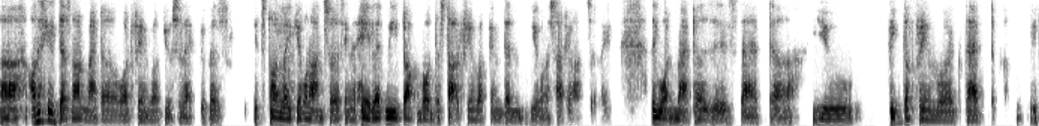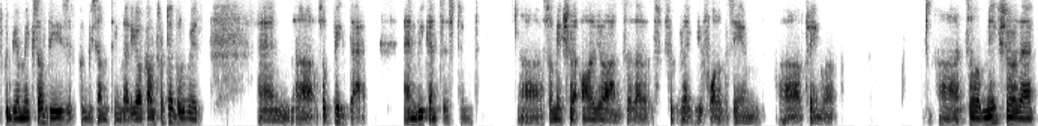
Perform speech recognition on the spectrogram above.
Uh, honestly, it does not matter what framework you select because it's not like you're going to answer saying that, hey, let me talk about the star framework and then you're going to start your answer, right? I think what matters is that uh, you pick the framework that it could be a mix of these, it could be something that you're comfortable with. And uh, so pick that and be consistent. Uh, so make sure all your answers are like you follow the same uh, framework. Uh, so make sure that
